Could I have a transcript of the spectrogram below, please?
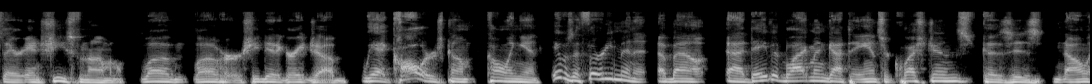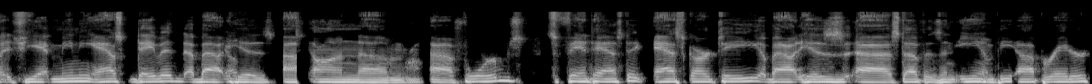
there, and she's phenomenal. Love, love her. She did a great job. We had callers come calling in. It was a 30 minute about uh, David Blackman got to answer questions because his knowledge. He had Mimi asked David about yep. his uh, on um, uh, Forbes. It's fantastic. Ask RT about his uh, stuff as an EMP operator.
